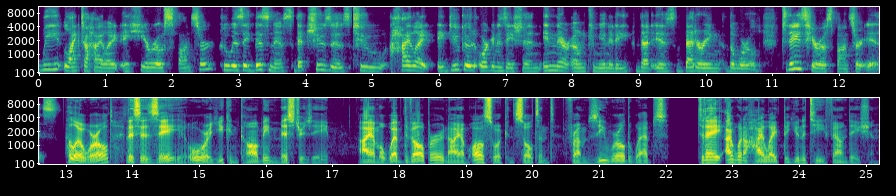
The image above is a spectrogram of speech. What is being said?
we like to highlight a hero sponsor who is a business that chooses to highlight a do good organization in their own community that is bettering the world. Today's hero sponsor is Hello, world. This is Z, or you can call me Mr. Z. I am a web developer and I am also a consultant from Z World Webs. Today, I want to highlight the Unity Foundation.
